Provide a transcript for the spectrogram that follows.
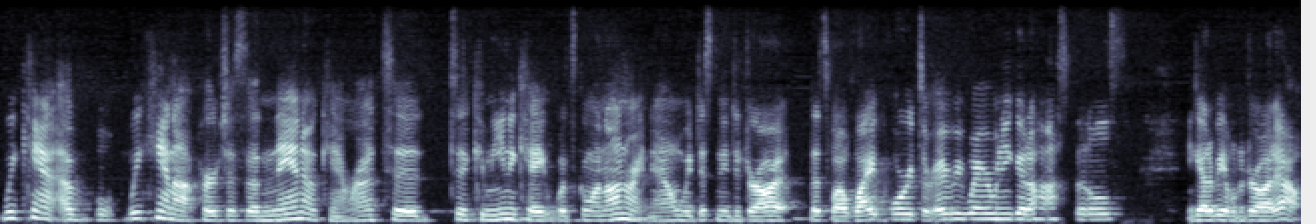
we can't. We cannot purchase a nano camera to to communicate what's going on right now. We just need to draw it. That's why whiteboards are everywhere when you go to hospitals you got to be able to draw it out.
